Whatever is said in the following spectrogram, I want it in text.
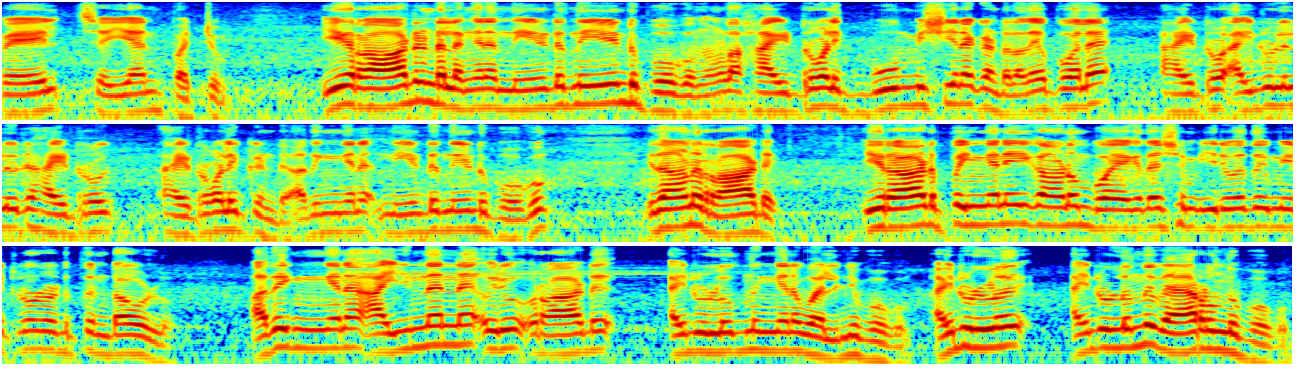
പെയിൽ ചെയ്യാൻ പറ്റും. ഈ റാഡ് ഉണ്ടല്ലോ ഇങ്ങനെ നീണ്ട് നീണ്ട് പോകും. നമ്മളെ ഹൈഡ്രോളിക് ബൂം മെഷീനൊക്കെ ഉണ്ടല്ലോ അതേപോലെ ഹൈഡ്രോ അതിന്റെ ഉള്ളിൽ ഒരു ഹൈഡ്രോ ഹൈഡ്രോളിക് ഉണ്ട്. അതിങ്ങനെ നീണ്ട് നീണ്ട് പോകും. ഇതാണ് റാഡ്. ഈ റാഡ് ഇപ്പോൾ ഇങ്ങനെ ഈ കാണുമ്പോൾ ഏകദേശം ഇരുപത് മീറ്ററിനോട് അടുത്ത് ഉണ്ടാവുള്ളൂ. അത് ഇങ്ങനെ അതിൽ തന്നെ ഒരു റാഡ് അതിന്റെ ഉള്ളിൽ നിന്ന് ഇങ്ങനെ വലിഞ്ഞു പോകും. അതിന്റെ ഉള്ളിൽ അതിന്റെ ഉള്ളിൽ നിന്ന് വേറെ ഒന്ന് പോകും.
